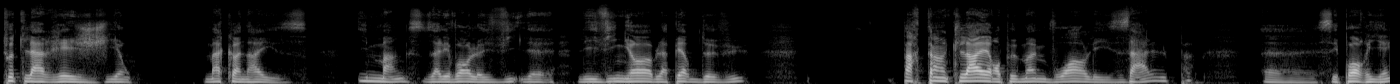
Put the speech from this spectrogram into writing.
toute la région maconnaise, immense. Vous allez voir les vignobles à perte de vue. Par temps clair, on peut même voir les Alpes. Euh, c'est pas rien.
